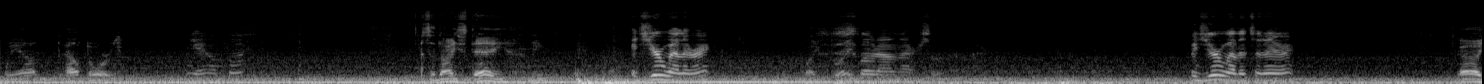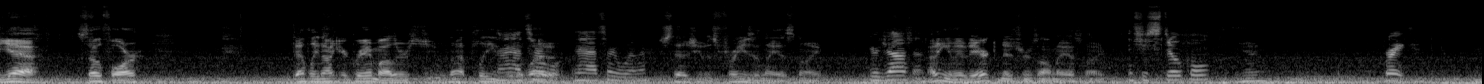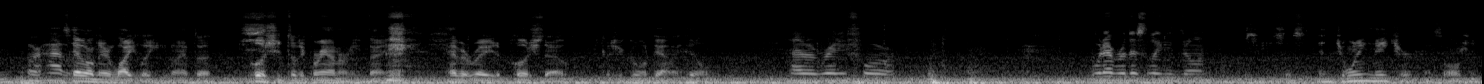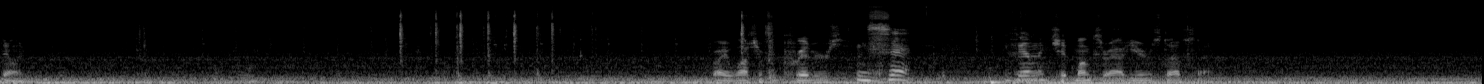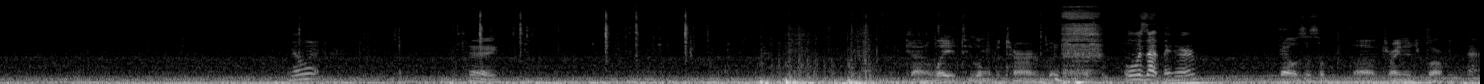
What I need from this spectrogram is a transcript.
we out outdoors. Yeah, boy. It's a nice day. I mean, It's your weather, right? like brake. Slow down there, slow down there. It's your weather today, right? Uh, yeah. So far, definitely not your grandmother's. She was not pleased Nah, with it's the her. Nah, it's her weather. She said she was freezing last night. You're Joshing, I didn't even have the air conditioners on last night. and she's still cold. Yeah. Brake or have Just have it. it on there lightly. You don't have to push it to the ground or anything. have it ready to push though, because you're going down a hill. Have it ready for whatever this lady's doing. She's just enjoying nature. That's all she's doing. Probably watching for critters. You feel know, me? Chipmunks are out here and stuff. So You know what? Okay. Kind of waited too long to turn, but What was that? The curb? that was just a uh, drainage bump. Huh.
